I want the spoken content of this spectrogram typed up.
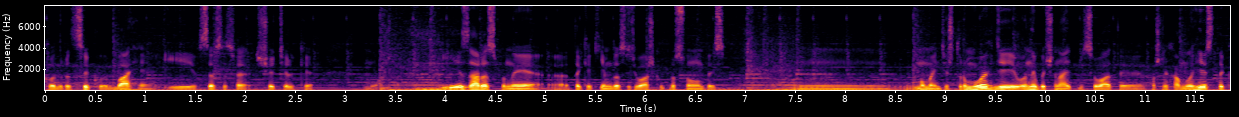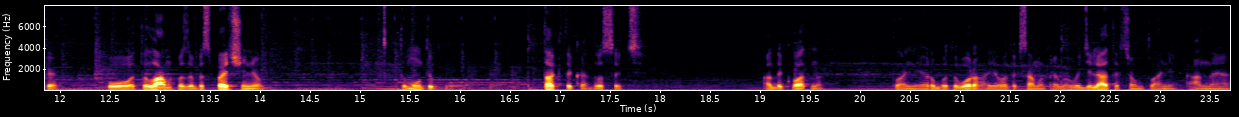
квадроцикли, баги і все, все, що тільки можна. І зараз вони, е, так як їм досить важко просунутись в моменті штурмових дій, вони починають працювати по шляхам логістики, по тилам, по забезпеченню. Тому, типу, тактика досить адекватна в плані роботи ворога. Його так само треба виділяти в цьому плані, а не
